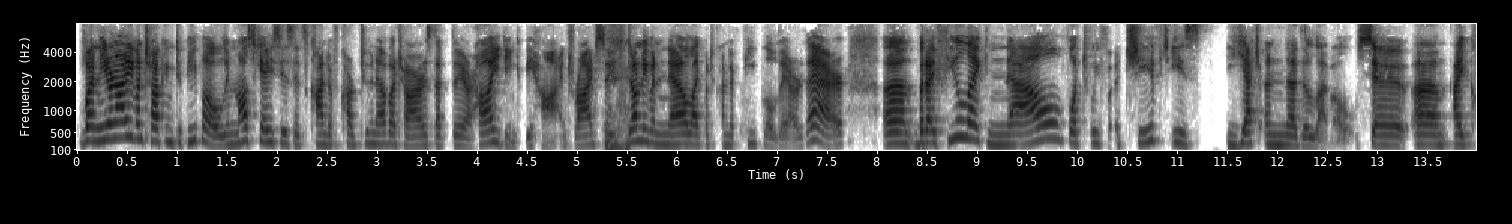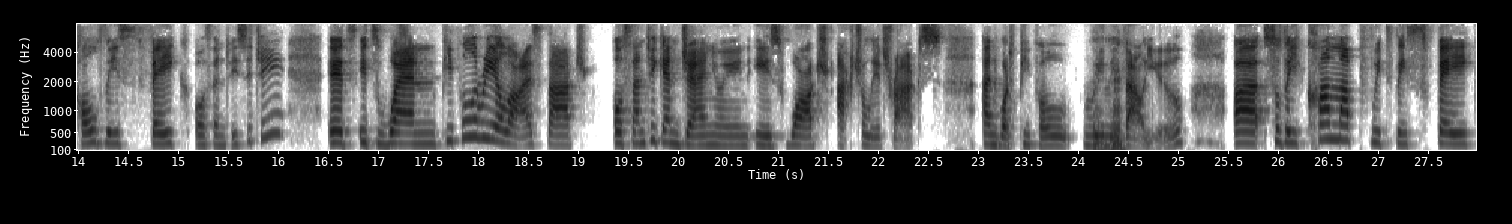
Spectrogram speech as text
when you're not even talking to people in most cases it's kind of cartoon avatars that they're hiding behind right? So you don't even know like what kind of people they are there. Um, but i feel like now what we've achieved is yet another level. So um, I call this fake authenticity. It's it's when people realize that authentic and genuine is what actually attracts and what people really mm-hmm. value. Uh, so they come up with this fake,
